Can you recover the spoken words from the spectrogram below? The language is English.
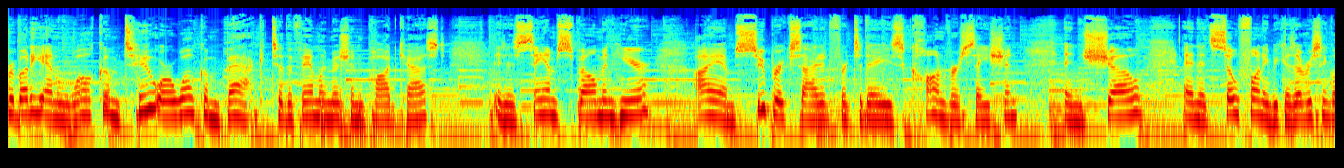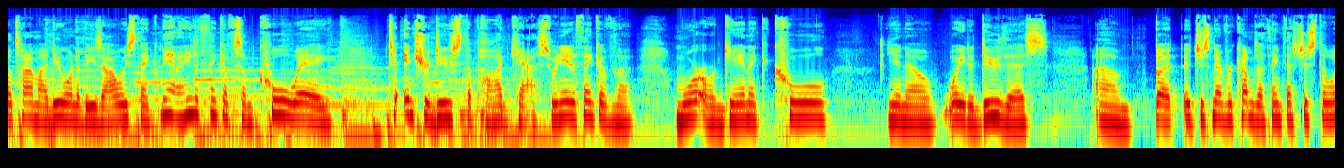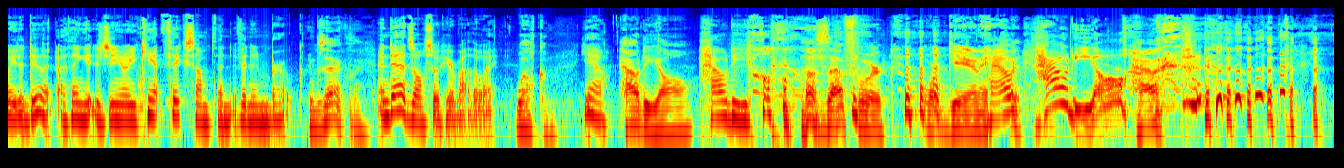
Everybody, and welcome to or welcome back to the Family Mission Podcast. It is Sam Spellman here. I am super excited for today's conversation and show. And it's so funny because every single time I do one of these, I always think, man, I need to think of some cool way to introduce the podcast. We need to think of a more organic, cool, you know, way to do this. Um, but it just never comes. I think that's just the way to do it. I think it's, you know, you can't fix something if it isn't broke. Exactly. And Dad's also here, by the way. Welcome. Yeah. Howdy, y'all. Howdy, y'all. How's that for organic? How, howdy, y'all. How-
